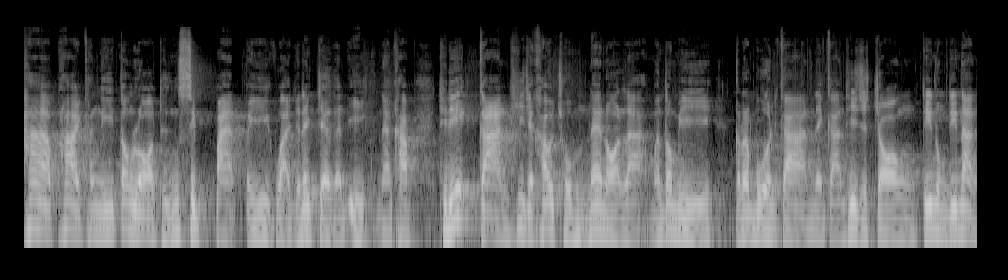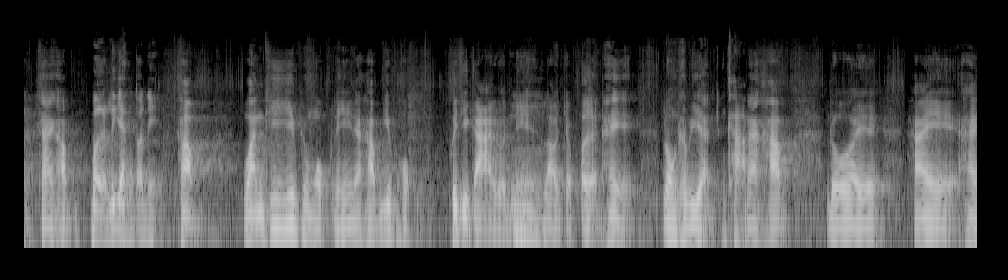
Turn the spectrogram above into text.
ถ้าพลาดครั้งนี้ต้องรอถึง 18 ปีกว่าจะได้เจอกันอีกนะครับ ทีนี้การที่จะเข้าชมแน่นอนละ มันต้องมีกระบวนการในการที่จะจองที่นงที่นั่ง ใช่ครับ เปิดหรือยังตอนนี้ ครับ วันที่ 26 นี้นะครับ 26 พฤศจิกายนนี้เราจะเปิดให้ลงทะเบียนครับนะครับ โดยให้ให้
